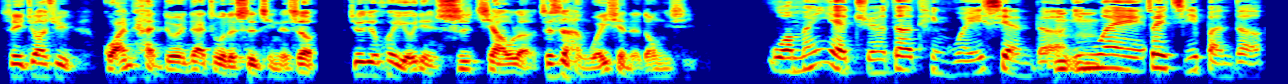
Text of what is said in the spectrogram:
所以就要去管很多人在做的事情的时候，就是会有一点失焦了，这是很危险的东西。我们也觉得挺危险的，嗯嗯因为最基本的，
